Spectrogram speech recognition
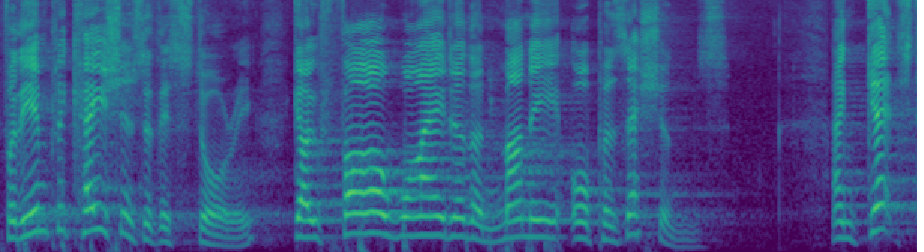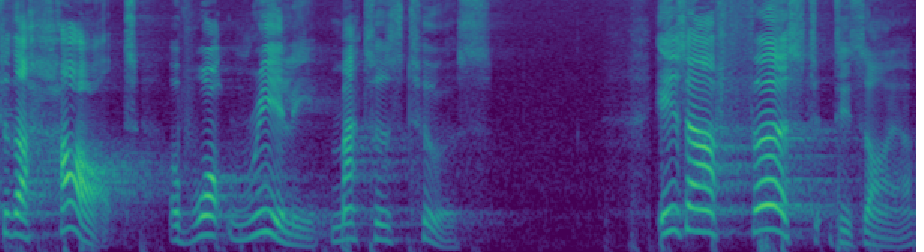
For the implications of this story go far wider than money or possessions and gets to the heart of what really matters to us. Is our first desire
